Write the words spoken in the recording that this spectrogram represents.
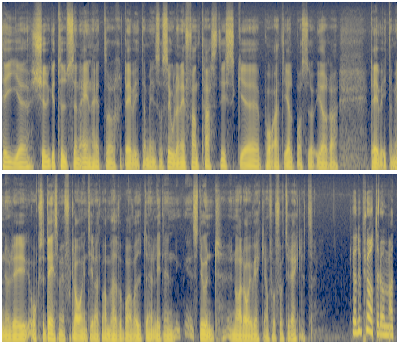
10-20 000 enheter D-vitamin. Så solen är fantastisk eh, på att hjälpa oss att göra D-vitamin. Och det är också det som är förklaringen till att man behöver bara vara ute en liten stund några dagar i veckan för att få tillräckligt. Ja, du pratade om att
